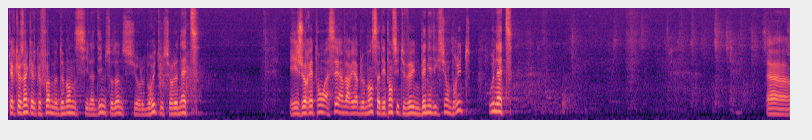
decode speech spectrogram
quelques-uns quelquefois me demandent si la dîme se donne sur le brut ou sur le net. Et je réponds assez invariablement, ça dépend si tu veux une bénédiction brute ou nette. Euh,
